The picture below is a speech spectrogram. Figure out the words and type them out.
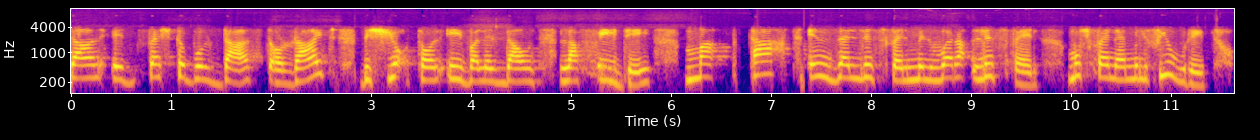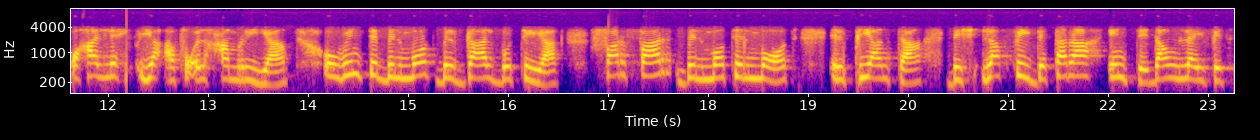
dan il-vegetable dust, all right, biex joqtol iva lil dawn l-affidi, ma taħt inżel l-isfel mill-weraq l-isfel, mhux fejn hemm il-fjuri, u ħalli jaqa' fuq il-ħamrija u inti bil-mod bil-galbu tiegħek farfar bil-mod il-mod il-pjanta biex la f'idek tarah inti dawn l-għejfiet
